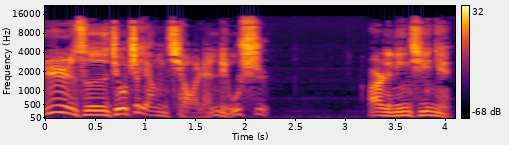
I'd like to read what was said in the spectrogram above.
日子就这样悄然流逝。二零零七年，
